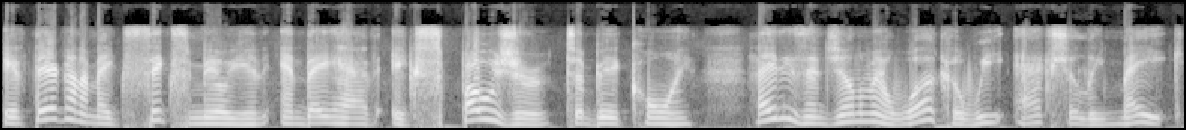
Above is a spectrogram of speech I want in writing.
if they're going to make 6 million and they have exposure to Bitcoin, ladies and gentlemen, what could we actually make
